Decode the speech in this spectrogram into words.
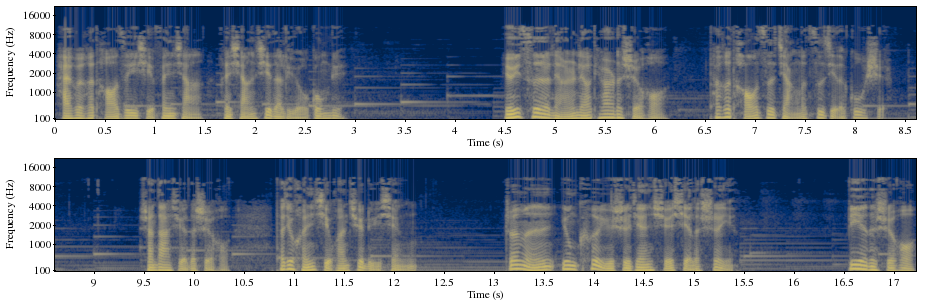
还会和桃子一起分享很详细的旅游攻略。有一次两人聊天的时候，他和桃子讲了自己的故事。上大学的时候，他就很喜欢去旅行，专门用课余时间学习了摄影。毕业的时候，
